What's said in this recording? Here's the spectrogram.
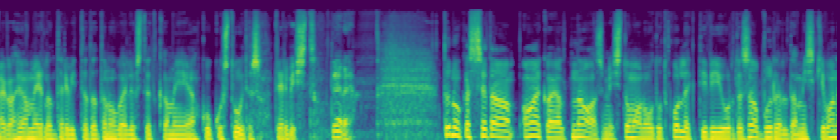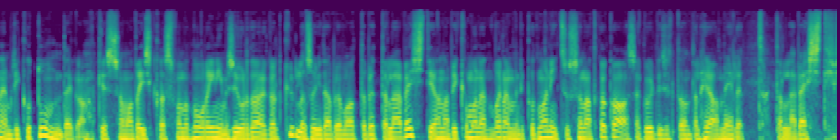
väga hea meel on tervitada Tõnu Kaljustet ka meie Kuku stuudios, tervist! tere! Tõnu, kas seda aeg-ajalt naasmist oma loodud kollektiivi juurde saab võrrelda miski vanemliku tundega, kes oma täiskasvanud noore inimese juurde aeg-ajalt külla sõidab ja vaatab, et tal läheb hästi annab ikka mõned vanemlikud manitsussõnad ka kaasa, aga üldiselt on tal hea meel, et tal läheb hästi.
